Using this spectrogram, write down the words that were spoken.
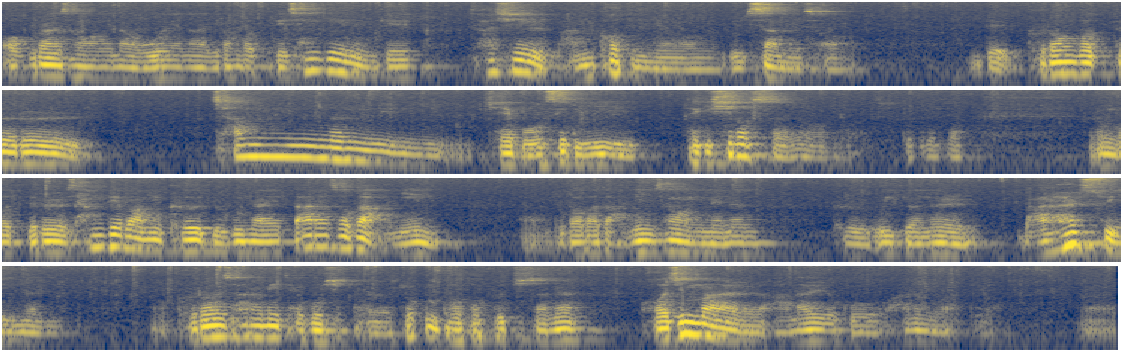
억울한 상황이나 오해나 이런 것들이 생기는 게 사실 많거든요 일상에서. 근데 그런 것들을 참는 제 모습이 되게 싫었어요. 그래서 그런 것들을 상대방이 그 누구냐에 따라서가 아닌 어, 누가 봐도 아닌 상황이면은 그 의견을 말할 수 있는 어, 그런 사람이 되고 싶어요. 조금 더 덧붙이자면 거짓말 안 하려고 하는 것 같아요. 어,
